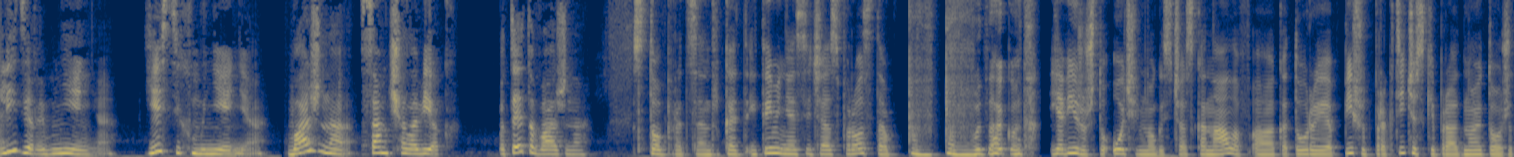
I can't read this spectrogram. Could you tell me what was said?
лидеры мнения, есть их мнение. Важно сам человек. Вот это важно. Сто процентов. И ты меня сейчас просто пуф-пуф, вот так вот. Я вижу, что очень много сейчас каналов, а, которые пишут практически про одно и то же.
